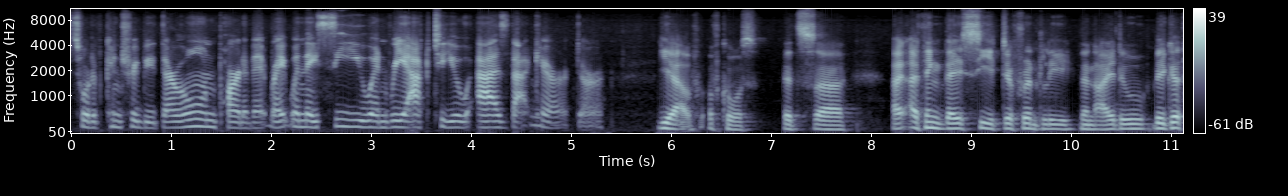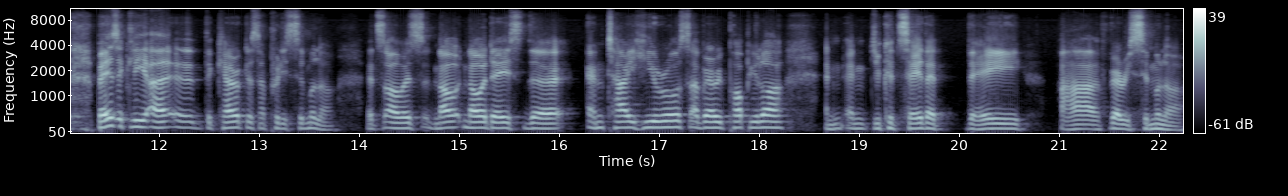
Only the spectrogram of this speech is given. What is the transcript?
sort of contribute their own part of it right when they see you and react to you as that character Yeah, of, of course. It's uh, I, I think they see it differently than I do because basically uh, uh, the characters are pretty similar. It's always now nowadays the anti-heroes are very popular, and and you could say that they are very similar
